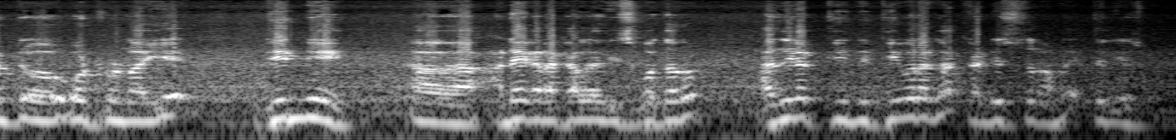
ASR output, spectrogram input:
ఓట్లు ఓట్లు ఉన్నాయి. దీన్ని అనేక రకాలుగా తీసుకుపోతారు. అందుకే దీన్ని తీవ్రంగా ఖండిస్తున్నామని తెలియజేస్తున్నాం.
